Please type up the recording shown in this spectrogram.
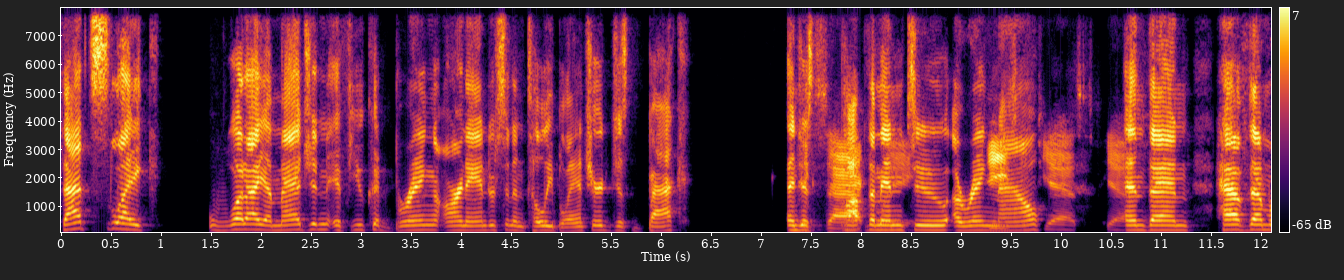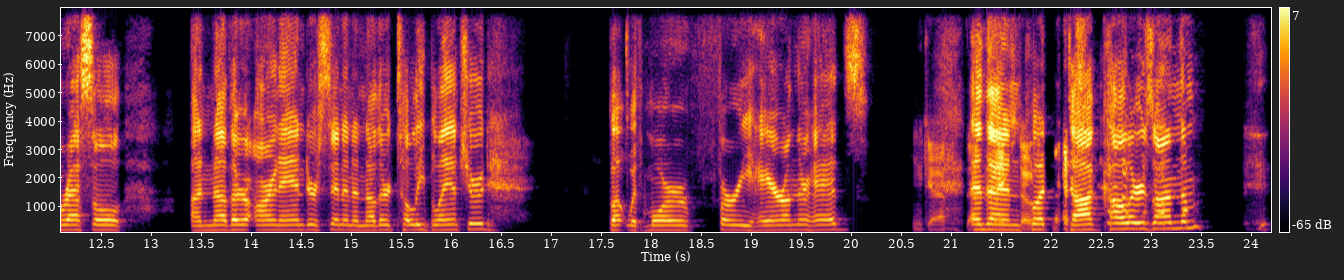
that's like what I imagine if you could bring Arn Anderson and Tully Blanchard just back and just pop them into a ring Jesus, now Yes, yes. and then have them wrestle another Arn Anderson and another Tully Blanchard, but with more furry hair on their heads, okay, and then total put sense. dog collars on them.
